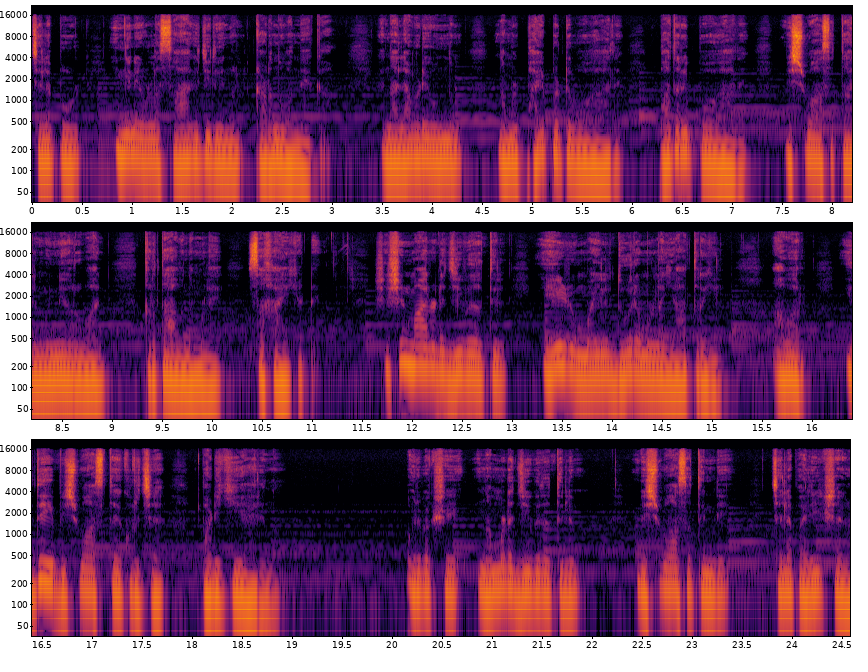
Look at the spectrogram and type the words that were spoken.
ചിലപ്പോൾ ഇങ്ങനെയുള്ള സാഹചര്യങ്ങൾ കടന്നു വന്നേക്കാം. എന്നാൽ അവിടെ ഒന്നും നമ്മൾ ഭയപ്പെട്ടു പോകാതെ പതറിപ്പോകാതെ വിശ്വാസത്താൽ മുന്നേറുവാൻ കർത്താവ് നമ്മളെ സഹായിക്കട്ടെ. ശിഷ്യന്മാരുടെ ജീവിതത്തിൽ ഏഴു മൈൽ ദൂരമുള്ള യാത്രയിൽ അവർ ഇതേ വിശ്വാസത്തെക്കുറിച്ച് പഠിക്കുകയായിരുന്നു. ഒരുപക്ഷെ നമ്മുടെ ജീവിതത്തിലും വിശ്വാസത്തിന്റെ ചില പരീക്ഷകൾ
